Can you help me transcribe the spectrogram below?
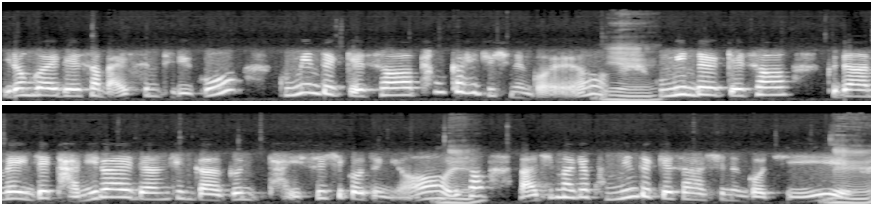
이런 거에 대해서 말씀드리고 국민들께서 평가해 주시는 거예요. 예. 국민들께서 그 다음에 이제 단일화에 대한 생각은 다 있으시거든요. 네. 그래서 마지막에 국민들께서 하시는 거지. 네.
